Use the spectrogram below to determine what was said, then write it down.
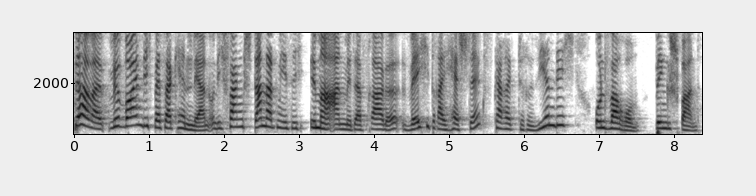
Hör mal, wir wollen dich besser kennenlernen und ich fange standardmäßig immer an mit der Frage, welche drei Hashtags charakterisieren dich und warum? Bin gespannt.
